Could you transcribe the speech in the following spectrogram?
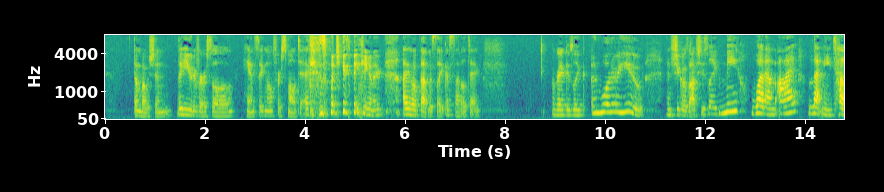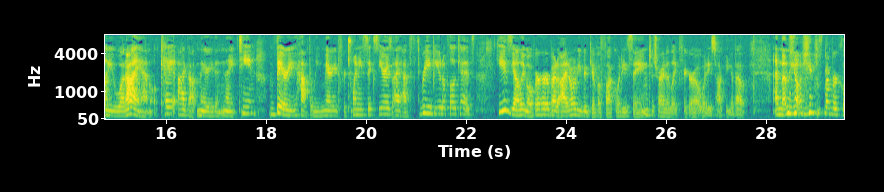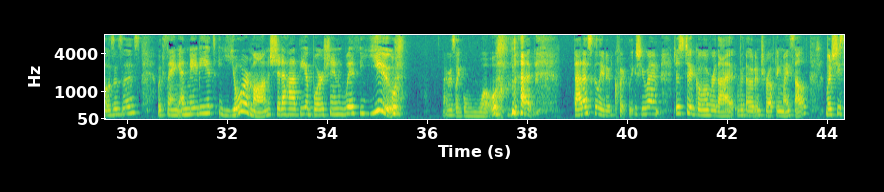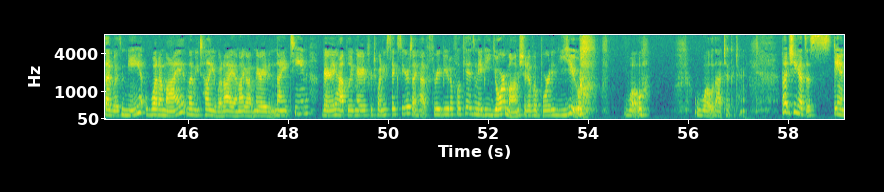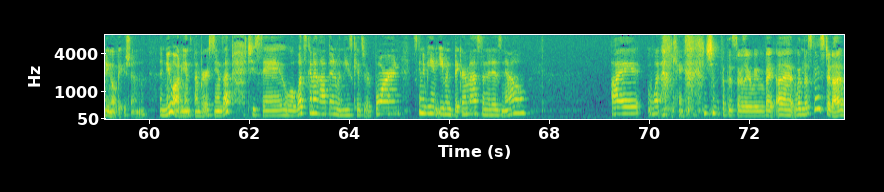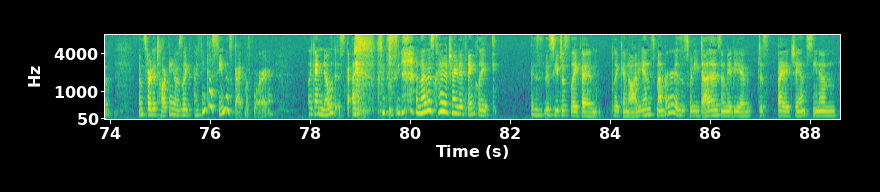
the motion, the universal hand signal for small dick is what she's making and I I hope that was like a subtle dig. Rick is like, and what are you? And she goes off. She's like, Me, what am I? Let me tell you what I am, okay? I got married at 19, very happily married for 26 years. I have three beautiful kids. He's yelling over her, but I don't even give a fuck what he's saying to try to like figure out what he's talking about. And then the audience member closes this with saying, and maybe it's your mom should have had the abortion with you. I was like, whoa, that that escalated quickly. She went just to go over that without interrupting myself. What she said was, Me, what am I? Let me tell you what I am. I got married at 19, very happily married for 26 years. I have three beautiful kids. Maybe your mom should have aborted you. Whoa. Whoa, that took a turn. But she gets a standing ovation. A new audience member stands up to say, Well, what's going to happen when these kids are born? It's going to be an even bigger mess than it is now I went, okay, I shouldn't put this earlier maybe, but uh, when this guy stood up and started talking, I was like, I think I've seen this guy before. Like, I know this guy. and I was kind of trying to think, like, is, is he just like a like an audience member? Is this what he does? And maybe I've just by chance seen him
